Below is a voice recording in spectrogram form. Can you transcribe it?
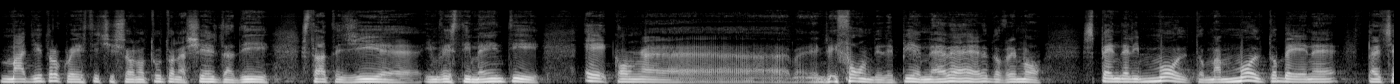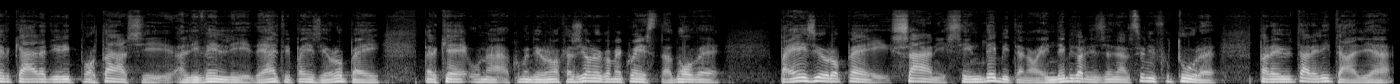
ma dietro questi ci sono tutta una scelta di strategie, investimenti e con eh, i fondi del PNRR dovremmo spenderli molto, ma molto bene per cercare di riportarsi a livelli di altri paesi europei, perché una, come dire, un'occasione come questa, dove paesi europei sani si indebitano e indebitano le generazioni future per aiutare l'Italia,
